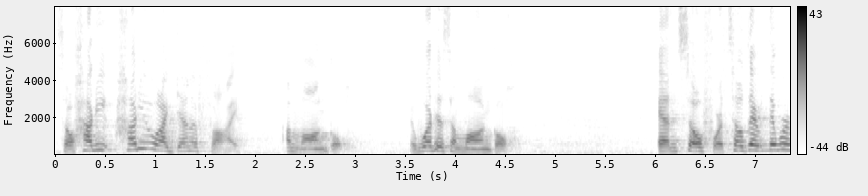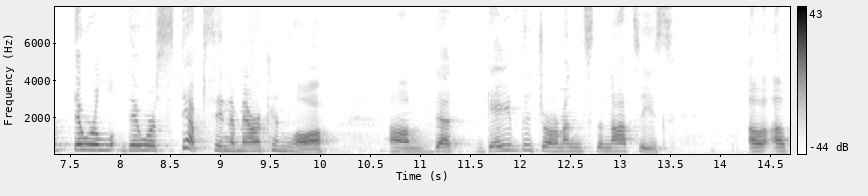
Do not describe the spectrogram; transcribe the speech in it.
So how do you, how do you identify a Mongol? And what is a Mongol? And so forth. So there, there, were, there, were, there were steps in American law um, that gave the Germans, the Nazis, a, a,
